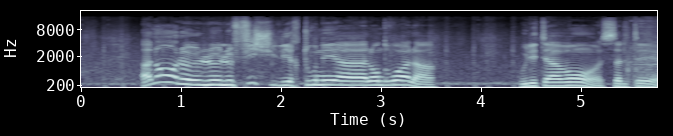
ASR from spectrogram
ah non, le, le, il est retourné à l'endroit là. Où il était avant, saleté.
